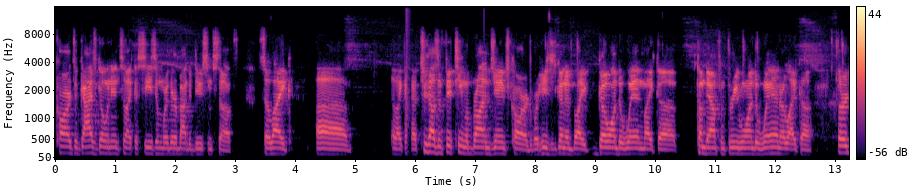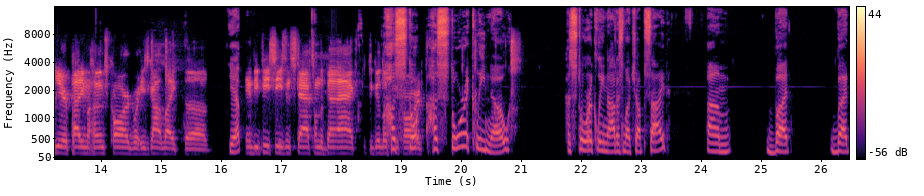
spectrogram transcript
cards of guys going into like a season where they're about to do some stuff. So like uh like a 2015 LeBron James card where he's gonna like go on to win like uh come down from three one to win, or like a third year Patty Mahomes card where he's got like the Yep. MVP season stats on the back. It's a good looking Histor- card. historically, no. Historically, not as much upside. Um, but but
